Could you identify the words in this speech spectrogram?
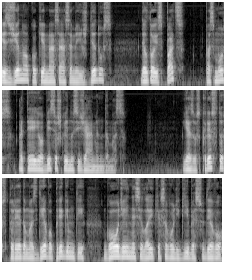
Jis žino, kokie mes esame išdidus, dėl to jis pats pas mus atėjo visiškai nusižemindamas. Jėzus Kristus, turėdamas Dievo prigimtį, godžiai nesilaikė savo lygybės su Dievu,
